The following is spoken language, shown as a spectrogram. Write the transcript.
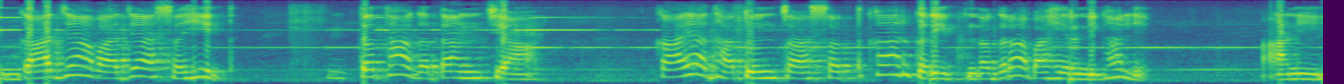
गाजा वाजासहित तथागतांच्या काया धातूंचा सत्कार करीत नगराबाहेर निघाले. आणि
